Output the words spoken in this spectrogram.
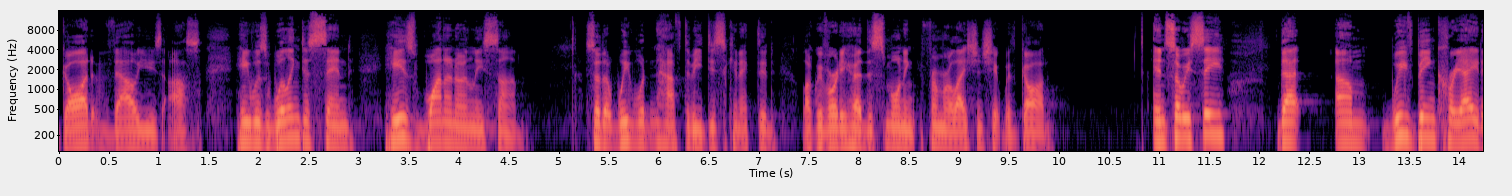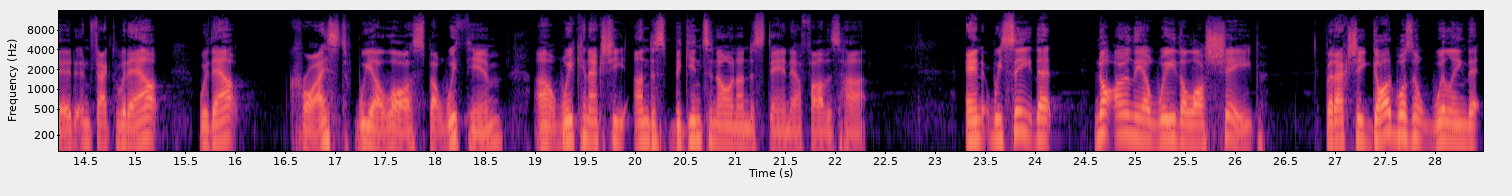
God values us. He was willing to send his one and only Son so that we wouldn't have to be disconnected, like we've already heard this morning, from relationship with God. And so we see that um, we've been created, in fact, without, without Christ, we are lost, but with Him, uh, we can actually under, begin to know and understand our Father's heart. And we see that not only are we the lost sheep, but actually God wasn't willing that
